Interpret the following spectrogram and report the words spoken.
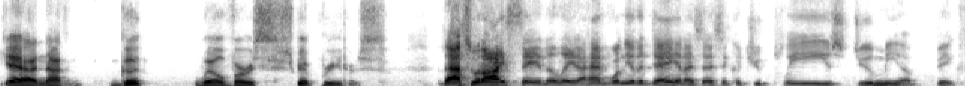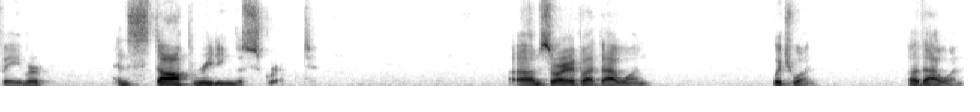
yeah, not good, well versed script readers. That's what I say to the lady. I had one the other day, and I said, I said, could you please do me a big favor and stop reading the script? Uh, I'm sorry about that one. Which one? Uh, that one.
